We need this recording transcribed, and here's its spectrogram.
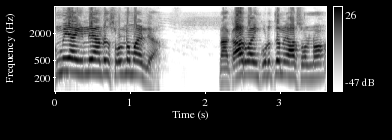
உண்மையாக இல்லையான்றது சொல்லணுமா இல்லையா? நான் கார் வாங்கி கொடுத்தேன்னு யார் சொல்லணும்?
